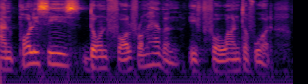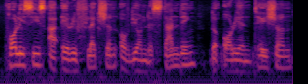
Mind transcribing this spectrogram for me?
And policies don't fall from heaven, if for want of word. Policies are a reflection of the understanding, the orientation,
